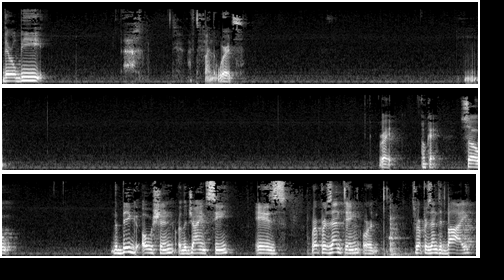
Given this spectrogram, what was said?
there will be I have to find the words. Right. Okay. So, the big ocean, or the giant sea, is representing, or is represented by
